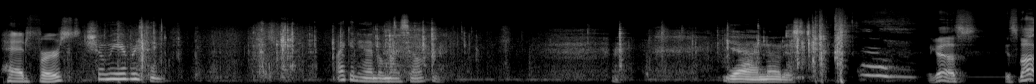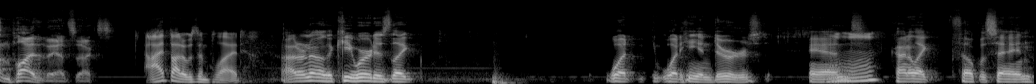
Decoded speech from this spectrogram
head first. Show me everything. I can handle myself. Yeah, I noticed. I guess it's not implied that they had sex. I thought it was implied. I don't know. The key word is like what what he endures, and Mhm. kind of like Felk was saying.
